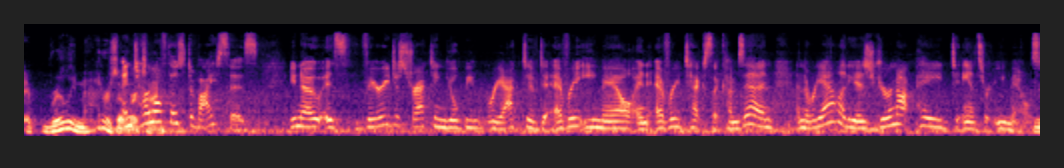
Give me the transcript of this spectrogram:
it really matters over and turn time off those devices. You know, it's very distracting. You'll be reactive to every email and every text that comes in. And the reality is, you're not paid to answer emails.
